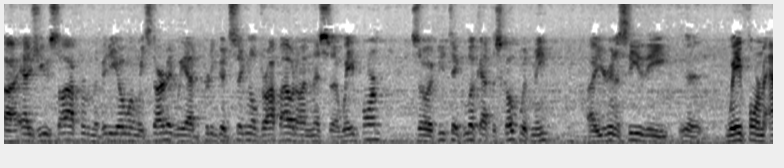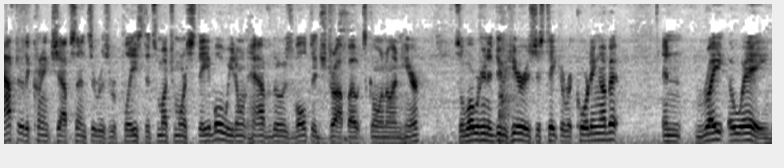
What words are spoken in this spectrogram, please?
Uh, as you saw from the video when we started, we had pretty good signal dropout on this uh, waveform. So if you take a look at the scope with me, uh, you're going to see the uh, waveform after the crankshaft sensor is replaced. It's much more stable. We don't have those voltage dropouts going on here. So what we're going to do here is just take a recording of it and right away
